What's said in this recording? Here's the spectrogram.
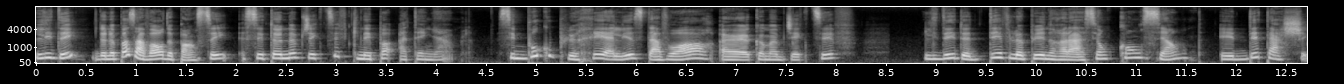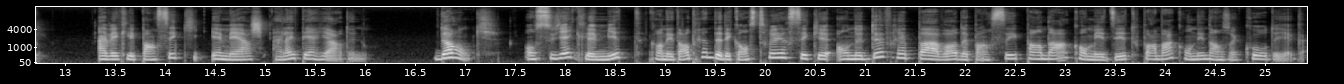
L'idée de ne pas avoir de pensée, c'est un objectif qui n'est pas atteignable. C'est beaucoup plus réaliste d'avoir euh, comme objectif l'idée de développer une relation consciente et détachée avec les pensées qui émergent à l'intérieur de nous. Donc, on se souvient que le mythe qu'on est en train de déconstruire, c'est qu'on ne devrait pas avoir de pensée pendant qu'on médite ou pendant qu'on est dans un cours de yoga.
